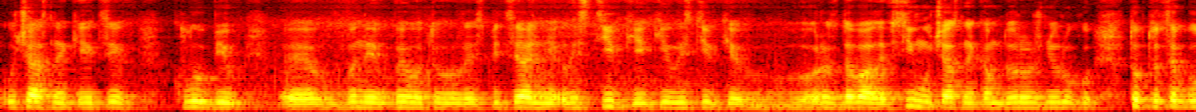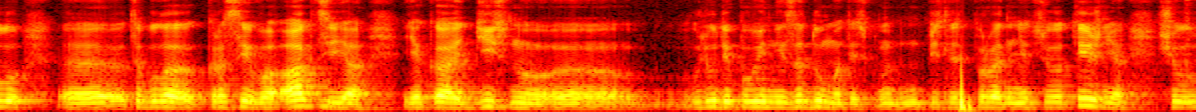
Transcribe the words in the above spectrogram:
учасники цих клубів е, вони виготовили спеціальні листівки, які листівки роздавали всім учасникам дорожнього руху. Тобто, це було е, це була красива акція, яка дійсно. е, Люди повинні задуматись після проведення цього тижня, що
